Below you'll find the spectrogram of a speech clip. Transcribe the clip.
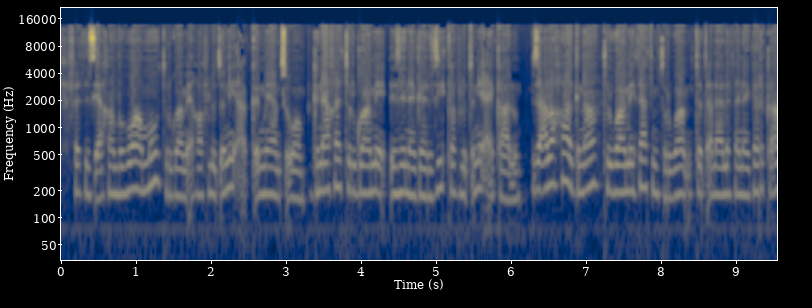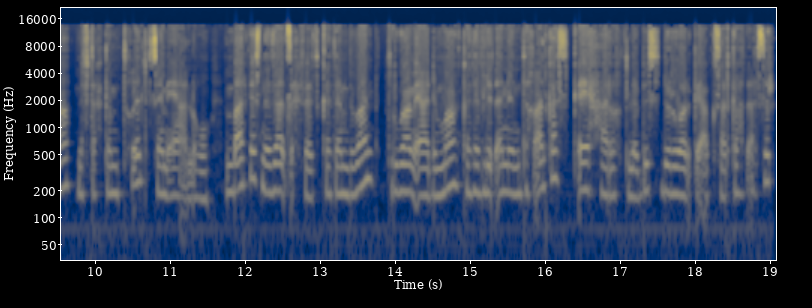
ጽሕፈት እዚኣ ኼንብብዋ እሞ ትርጓሜኣ ኼፍልጡኒ ኣብ ቅድመይ ኣምጽእዎም። ግናኸ ትርጓሜ እዚ ነገር እዚ ኼፍልጡኒ ኣይከኣሉን። ብዛዕባኻ ግና ትርጓሜታት ምትርጓም፣ እተጠላለፈ ነገር ከኣ ምፍታሕ ከም እትኽእል ሰሚዐ ኣለኹ። እምበኣርከስ ነዛ ጽሕፈት ከተንብባን ትርጓሜኣ ድማ ከተፍልጠንን እንተ ኸኣልካስ፣ ቀይሕ ሃሪ ኽትለብስ፣ ብሪ ወርቂ ኣብ ክሳድካ ኽትኣስር፣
